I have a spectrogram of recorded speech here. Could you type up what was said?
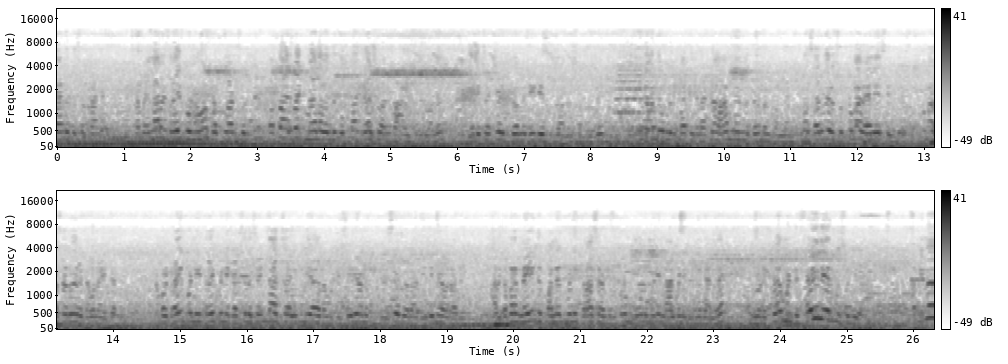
காரணத்தை சொல்கிறாங்க நம்ம எல்லாரும் ட்ரை பண்ணுவோம் கட்டலான்னு சொல்லிட்டு பத்தாயிரம் ரூபாய்க்கு மேலே வந்து கொடுத்தா கேஷ் வாங்க மாட்டேன்னு சொல்லுவாங்க நீங்கள் செக் எடுத்துட்டு வந்து டிடி எடுத்துட்டு வாங்கன்னு சொல்றது. இங்கே வந்து உங்களுக்கு பார்த்தீங்கன்னாக்கா ஆன்லைனில் பேமெண்ட் பண்ணாங்கன்னா சர்வேர் சுத்தமாக வேலையே செய்யுது சுத்தமாக சர்வேர் டவுன் ஆகிட்டாரு நம்ம ட்ரை பண்ணி ட்ரை பண்ணி கடைசியில் சென்ட் ஆச்சா இல்லையா? நமக்கு சரியான மெசேஜ் வராது எதுவுமே வராது. அதுக்கப்புறம் நைட்டு பன்னெண்டு மணி கிராஸ் ஆனதுக்கப்புறம் மூணு மணி நாலு மணி நின்றுட்டாங்க உங்களுடைய பேமெண்ட் ஃபெயிலியர்னு சொல்லிடுறாங்க. அப்படின்னா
